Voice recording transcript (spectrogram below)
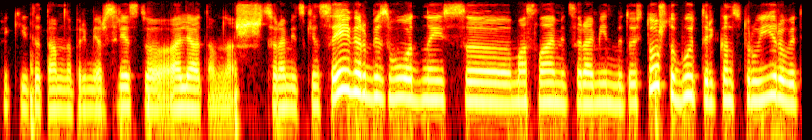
какие-то там, например, средства а а там наш церамид скинсейвер безводный с э, маслами, церамидами, то есть то, что будет реконструировать,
